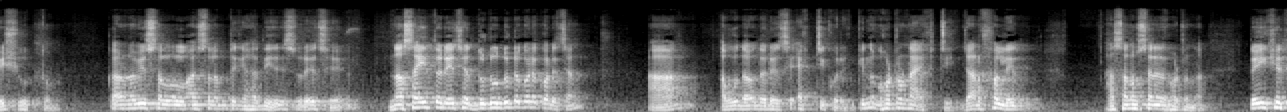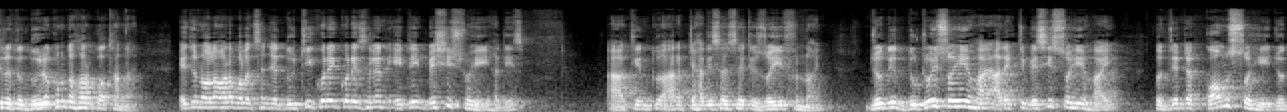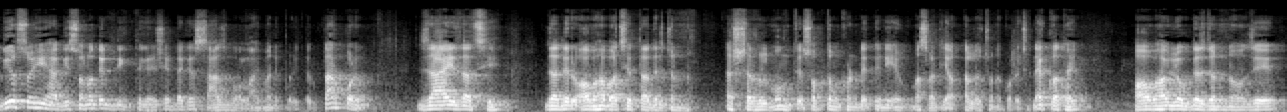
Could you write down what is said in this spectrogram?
বেশি উত্তম। কারণ নবী সাল্লাহ সাল্লাম থেকে হাদিস রয়েছে, নাসাই তো রয়েছে, দুটো দুটো করে করেছেন, আর আবু দাউদে রয়েছে একটি করে। কিন্তু ঘটনা একটি, যার ফলে হাসান হোসেনের ঘটনা। তো এই ক্ষেত্রে তো দুই রকম তো হওয়ার কথা না এই জন্য ওলামারা বলেছেন যে দুইটি করেই করেছিলেন, এটাই বেশি সহি হাদিস। কিন্তু আরেকটি হাদিস আছে এটি জয়ীফ নয়। যদি দুটোই সহি হয় আর একটি বেশি সহি হয়, তো যেটা কম সহি, যদিও সহি হাদিস সনদের দিক থেকে, সেটাকে সাজ বলা হয় মানে পরিত্যাগ। তারপরেও জায়েজ আছে, যাদের অভাব আছে তাদের জন্য। আশারুল মমতে সপ্তম খণ্ডে তিনি এই মশলাটি আলোচনা করেছেন। এক কথায়, অভাব লোকদের জন্য যে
